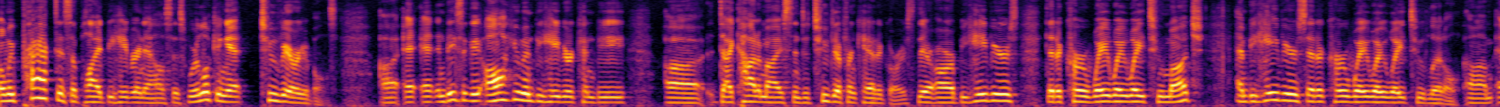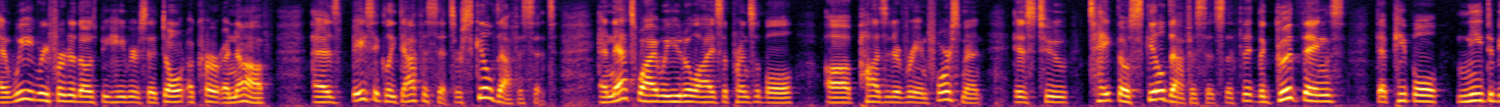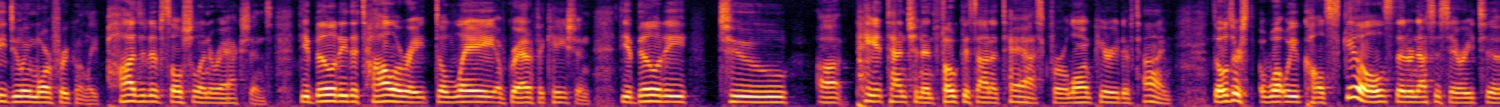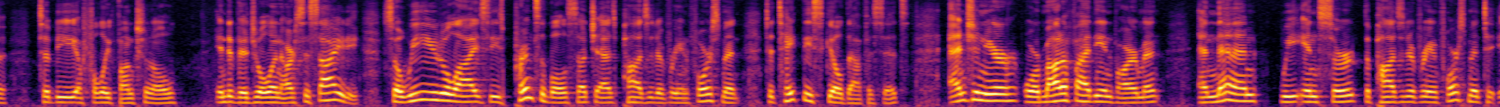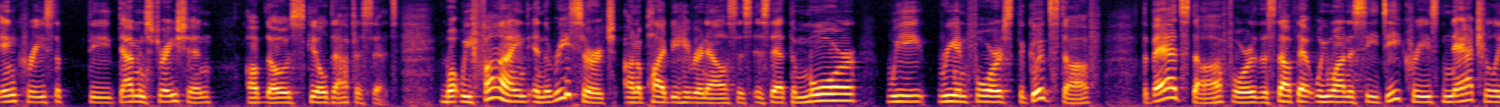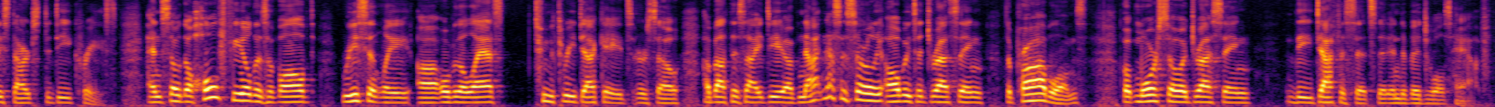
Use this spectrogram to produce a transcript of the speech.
when we practice applied behavior analysis, we're looking at two variables. Uh, and, and, basically, all human behavior can be uh, dichotomized into two different categories. There are behaviors that occur way, way, way too much, and behaviors that occur way, way, way too little. Um, and we refer to those behaviors that don't occur enough as basically deficits or skill deficits. And that's why we utilize the principle of positive reinforcement is to take those skill deficits, the, th the good things that people need to be doing more frequently. Positive social interactions, the ability to tolerate delay of gratification, the ability to uh, pay attention and focus on a task for a long period of time. Those are what we call skills that are necessary to, to be a fully functional individual in our society. So we utilize these principles such as positive reinforcement to take these skill deficits, engineer or modify the environment, and then we insert the positive reinforcement to increase the, the demonstration of those skill deficits. What we find in the research on applied behavior analysis is that the more we reinforce the good stuff, the bad stuff or the stuff that we want to see decrease naturally starts to decrease. And so the whole field has evolved recently uh, over the last two, three decades or so about this idea of not necessarily always addressing the problems, but more so addressing the deficits that individuals have.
